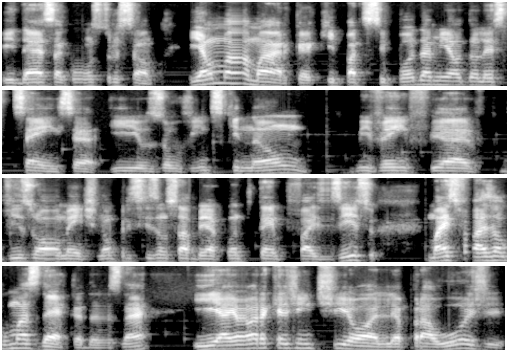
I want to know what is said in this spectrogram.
e dessa construção. E é uma marca que participou da minha adolescência e os ouvintes que não me veem é, visualmente não precisam saber há quanto tempo faz isso, mas faz algumas décadas, né? E aí, a hora que a gente olha para hoje,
